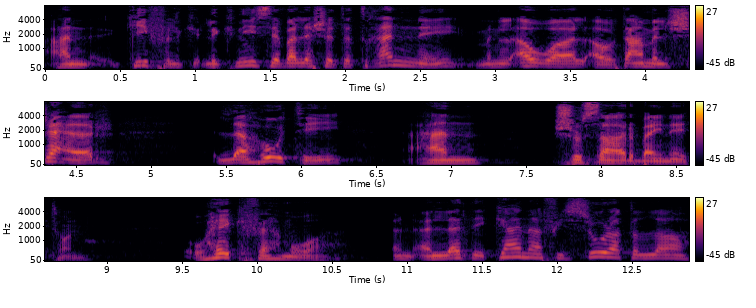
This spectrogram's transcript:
عن كيف الكنيسة بلشت تغني من الأول أو تعمل شعر لاهوتي عن شو صار بيناتهم. وهيك فهموها أن الذي كان في سورة الله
